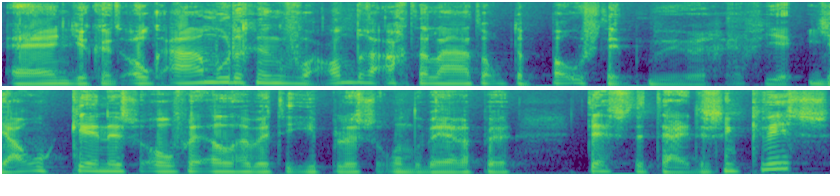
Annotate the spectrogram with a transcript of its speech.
En je kunt ook aanmoedigingen voor anderen achterlaten op de post-it muur. Je jouw kennis over LHBTI plus onderwerpen testen tijdens een quiz...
